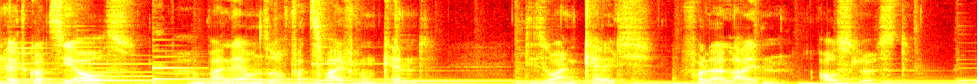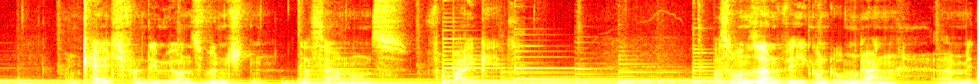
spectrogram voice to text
hält Gott sie aus, weil er unsere Verzweiflung kennt, die so ein Kelch voller Leiden auslöst. Kelch, von dem wir uns wünschten, dass er an uns vorbeigeht. Was unseren Weg und Umgang äh, mit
